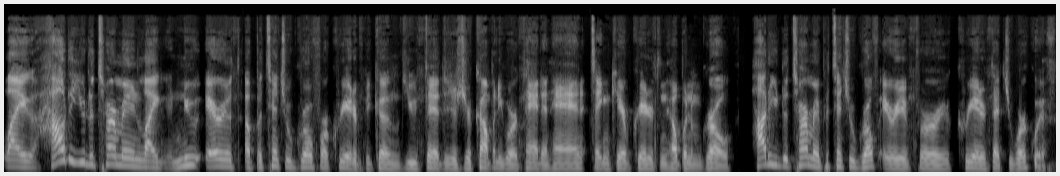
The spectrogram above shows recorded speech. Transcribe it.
like how do you determine like new areas of potential growth for creators? Because you said that your company works hand in hand, taking care of creators and helping them grow. How do you determine potential growth area for creators that you work with?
